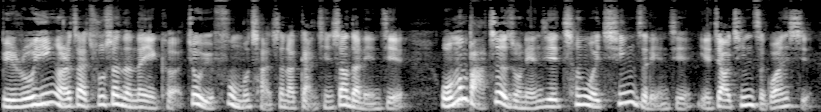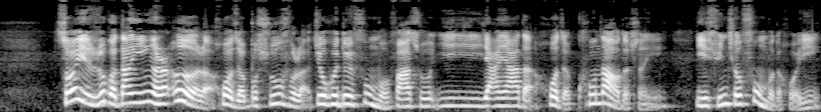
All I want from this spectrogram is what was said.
比如婴儿在出生的那一刻就与父母产生了感情上的连接。我们把这种连接称为亲子连接，也叫亲子关系。所以，如果当婴儿饿了或者不舒服了，就会对父母发出咿咿呀呀的或者哭闹的声音，以寻求父母的回应。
